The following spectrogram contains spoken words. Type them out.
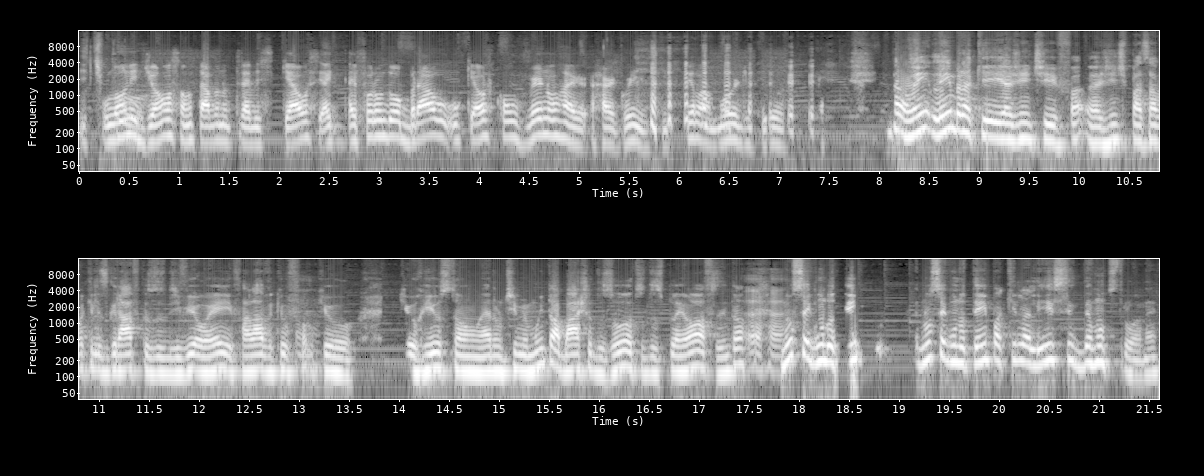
E tipo, O Lonnie Johnson tava no Travis Kelsey, aí, aí foram dobrar o, o Kelsey com o Vernon Har Hargreaves, que, pelo amor de Deus. Então, lem- lembra que a gente, a gente passava aqueles gráficos de VOA e falava que o, fo- que, o, que o Houston era um time muito abaixo dos outros, dos playoffs? Então, no segundo tempo, no segundo tempo aquilo ali se demonstrou, né?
